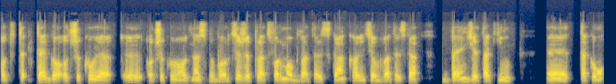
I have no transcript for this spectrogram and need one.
od te, tego oczekuje, oczekują od nas wyborcy, że Platforma Obywatelska, Koalicja Obywatelska będzie takim, e, taką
